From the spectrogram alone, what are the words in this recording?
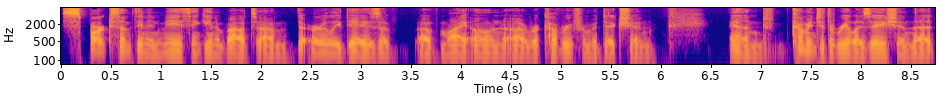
sparked something in me thinking about um, the early days of of my own uh, recovery from addiction and coming to the realization that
